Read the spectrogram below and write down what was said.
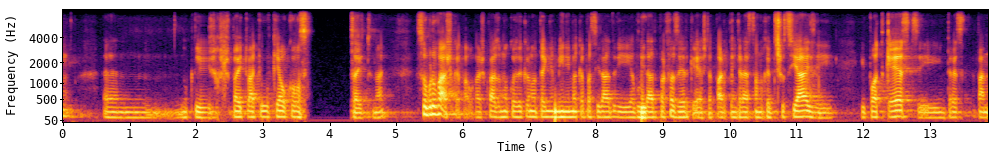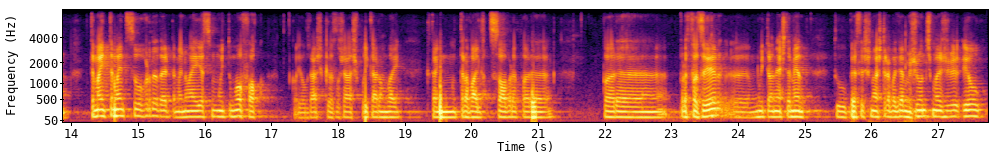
uh, no que diz respeito àquilo que é o conceito não é? Sobre o Vasco, epá, o Vasco faz uma coisa que eu não tenho a mínima capacidade e habilidade para fazer, que é esta parte da interação nas redes sociais e, e podcasts e interesse. Epá, também, também sou verdadeiro, também não é esse muito o meu foco. Eles acho que eles já explicaram bem que tenho trabalho de sobra para, para, para fazer. Uh, muito honestamente, tu pensas que nós trabalhamos juntos, mas eu,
